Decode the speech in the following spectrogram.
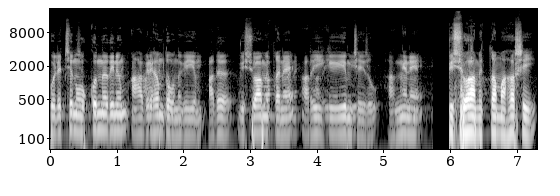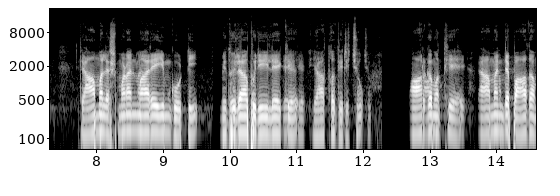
കുലച്ചു നോക്കുന്നതിനും ആഗ്രഹം തോന്നുകയും അത് വിശ്വാമിത്രനെ അറിയിക്കുകയും ചെയ്തു. അങ്ങനെ വിശ്വാമിത്ര മഹർഷി രാമലക്ഷ്മണന്മാരെയും കൂട്ടി മിഥുലാപുരിയിലേക്ക് യാത്ര തിരിച്ചു. മാർഗമധ്യേ രാമന്റെ പാദം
